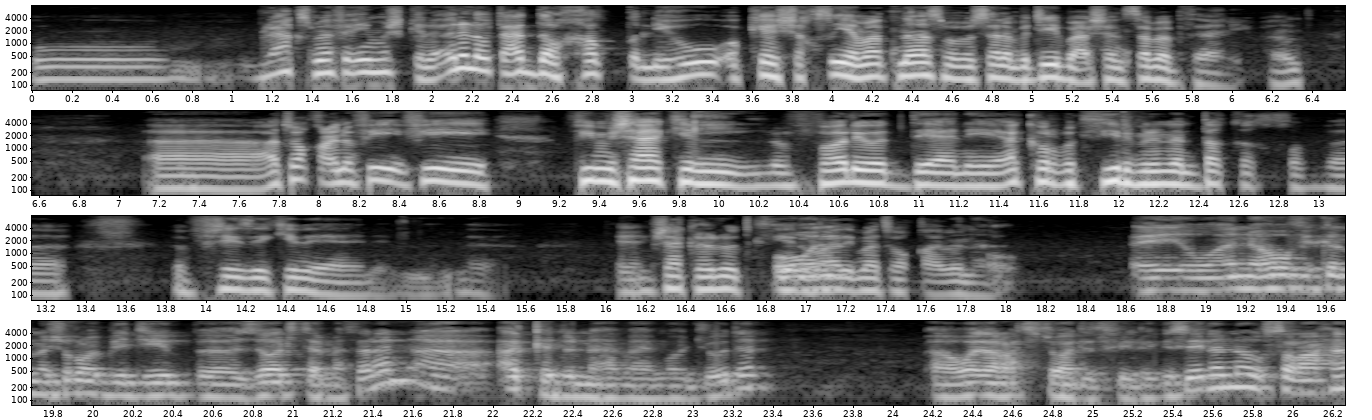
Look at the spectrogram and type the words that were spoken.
وبالعكس ما في أي مشكلة الا لو تعدى الخط اللي هو okay الشخصيه ما تناسبه بس أنا بجيبه عشان سبب ثاني فهمت؟ آه أتوقع إنه في في في مشاكل في هوليوود يعني أكبر بكثير من ان ندقق في في شيء زي كذا يعني إيه. مشاكل هوليوود كثير وهذه ما أتوقع منها اي وانه هو في كل مشروع بيجيب زوجته مثلا أكدوا إنها ما هي موجودة آه، ولا راح تتواجد في Legacy لأنه صراحة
